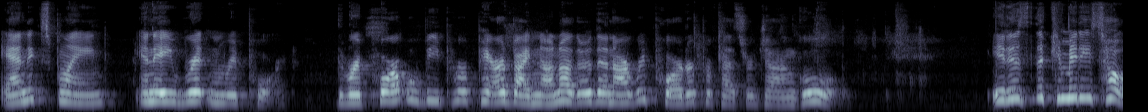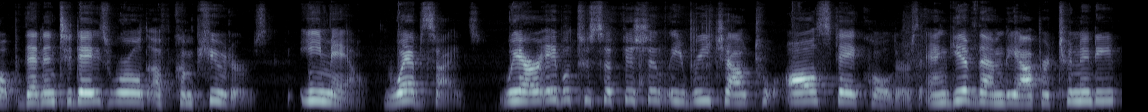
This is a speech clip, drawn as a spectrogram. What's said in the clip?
and explained in a written report. The report will be prepared by none other than our reporter, Professor Jon Gould. It is the committee's hope that in today's world of computers, email, websites, we are able to sufficiently reach out to all stakeholders and give them the opportunity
